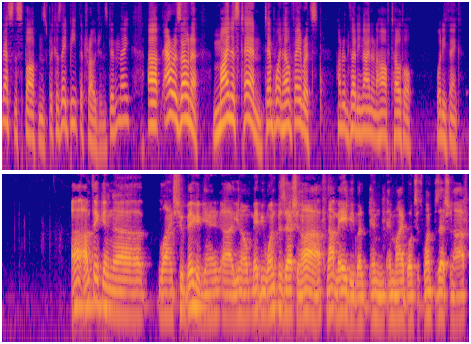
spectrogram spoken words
that's the Spartans because they beat the Trojans, didn't they? Uh, Arizona minus 10, 10 point home favorites, 139 and a half total. What do you think? Uh, I'm thinking uh, line's too big again. Uh, you know, maybe one possession off. Not maybe, but in in my books, it's one possession off.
